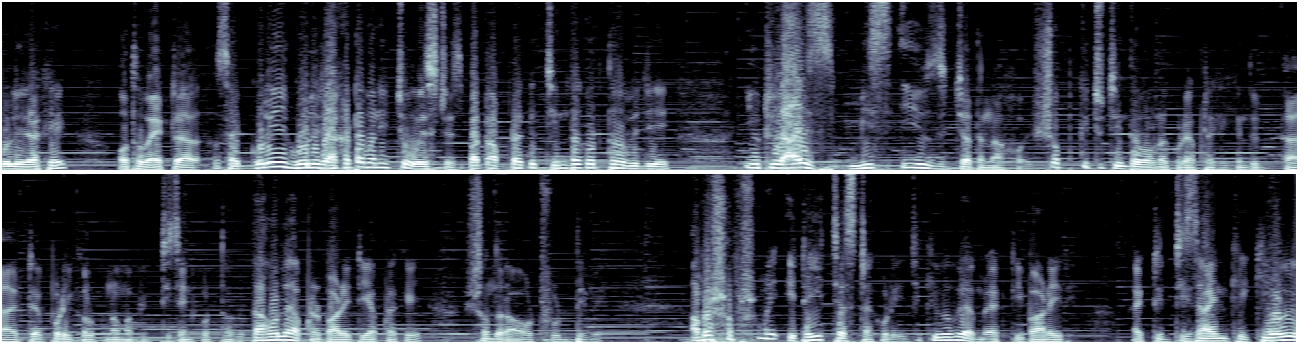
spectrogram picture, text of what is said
গলি রাখে অথবা একটা সাইড গলি গলি রাখাটা মানে হচ্ছে ওয়েস্টেজ বাট আপনাকে চিন্তা করতে হবে যে ইউটিলাইজ মিস ইউজ যাতে না হয় সব কিছু চিন্তা ভাবনা করে আপনাকে কিন্তু একটা পরিকল্পনা মাফিক ডিজাইন করতে হবে। তাহলে আপনার বাড়িটি আপনাকে সুন্দর আউটপুট দেবে। আমরা সবসময় এটাই চেষ্টা করি যে কীভাবে আমরা একটি বাড়ির একটি ডিজাইনকে কীভাবে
